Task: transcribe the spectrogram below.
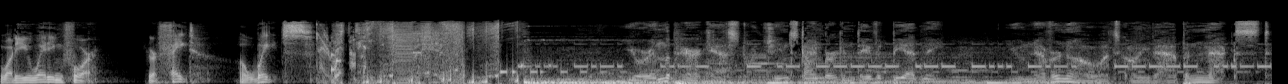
What are you waiting for? Your fate awaits. The Paracast with Gene Steinberg and David Biedny. You never know what's going to happen next.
